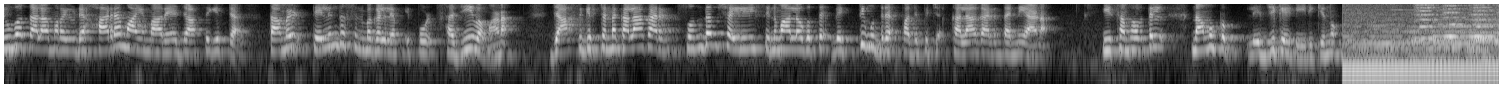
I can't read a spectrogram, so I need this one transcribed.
യുവതലമുറയുടെ ഹരമായി മാറിയ ജാസി ഗിഫ്റ്റ് തമിഴ് തെലുങ്ക് സിനിമകളിലും ഇപ്പോൾ സജീവമാണ്. ജാസി ഗിഫ്റ്റ് എന്ന കലാകാരൻ സ്വന്തം ശൈലിയിൽ സിനിമാ ലോകത്ത് വ്യക്തിമുദ്ര പതിപ്പിച്ച കലാകാരൻ തന്നെയാണ്. ഈ സംഭവത്തിൽ നമുക്കും ലജ്ജിക്കേണ്ടിയിരിക്കുന്നു. Thank you.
